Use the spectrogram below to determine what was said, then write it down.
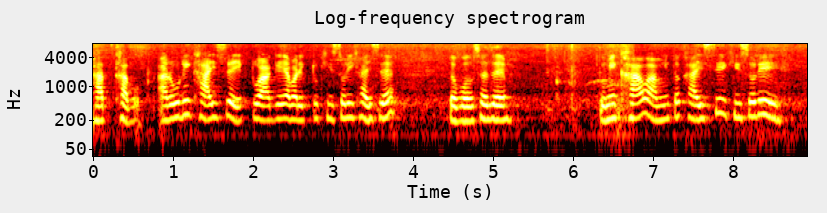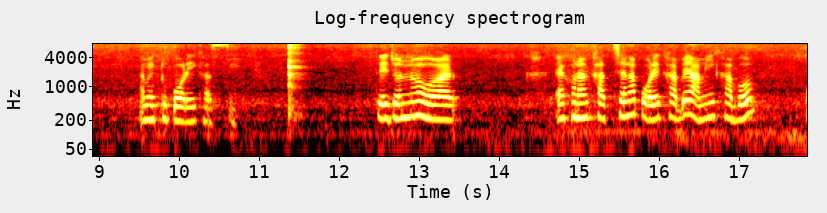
ভাত খাব। আর উনি খাইছে, একটু আগে আবার একটু খিচুড়ি খাইছে। তো বলছে যে, তুমি খাও, আমি তো খাইছি খিচুড়ি, আমি একটু পরেই খাচ্ছি। তো এই জন্য ও আর এখন আর খাচ্ছে না, পরে খাবে আমি খাব। তা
